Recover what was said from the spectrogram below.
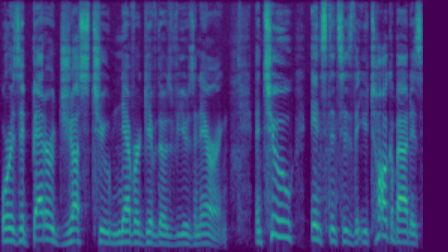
Or is it better just to never give those views an airing? And two instances that you talk about is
